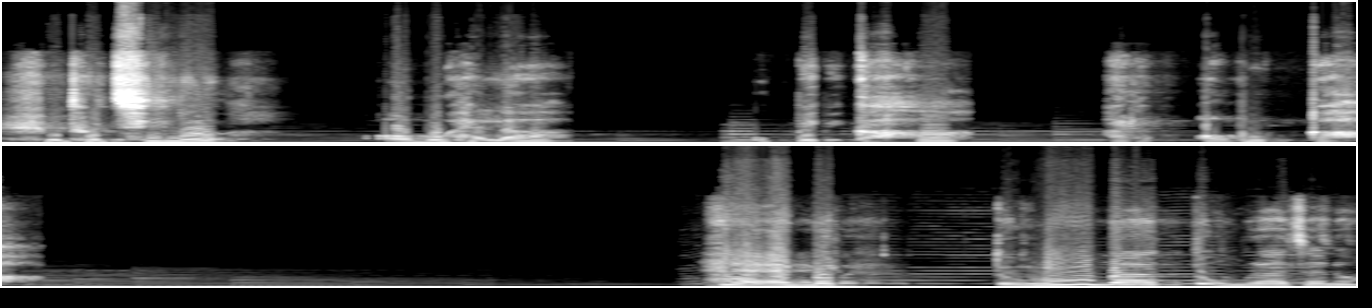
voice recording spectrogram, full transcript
শুধু ছিল অবহেলা, উপেক্ষা আর অবজ্ঞা। হ্যাঁ একবার তুমি বা তোমরা যেন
